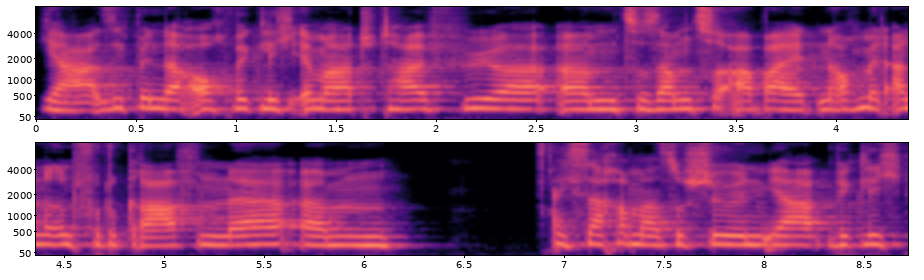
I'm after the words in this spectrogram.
Ja, also ich bin da auch wirklich immer total für, ähm, zusammenzuarbeiten, auch mit anderen Fotografen. Ne? Ähm, ich sage immer so schön, ja, wirklich,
